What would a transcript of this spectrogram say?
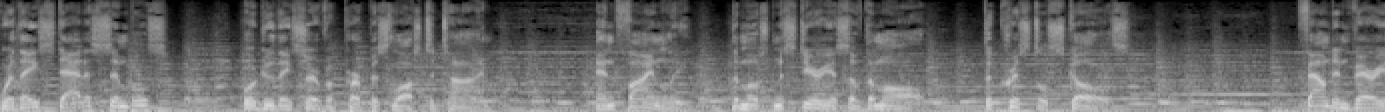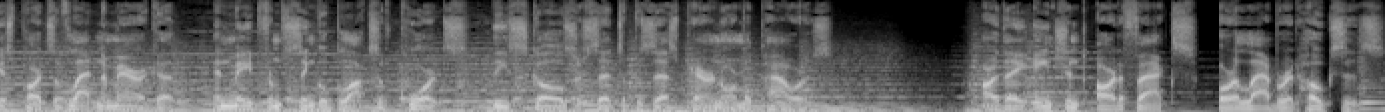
Were they status symbols, or do they serve a purpose lost to time? And finally, the most mysterious of them all, the crystal skulls. Found in various parts of Latin America and made from single blocks of quartz, these skulls are said to possess paranormal powers. Are they ancient artifacts or elaborate hoaxes?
